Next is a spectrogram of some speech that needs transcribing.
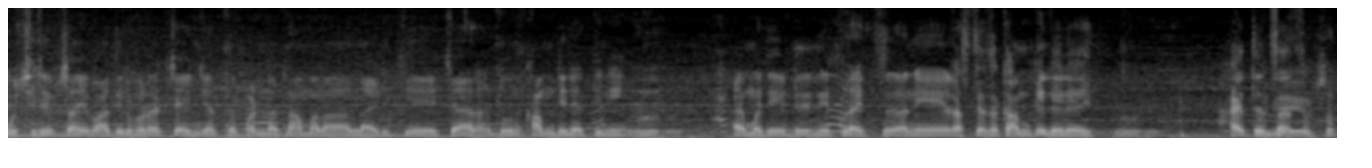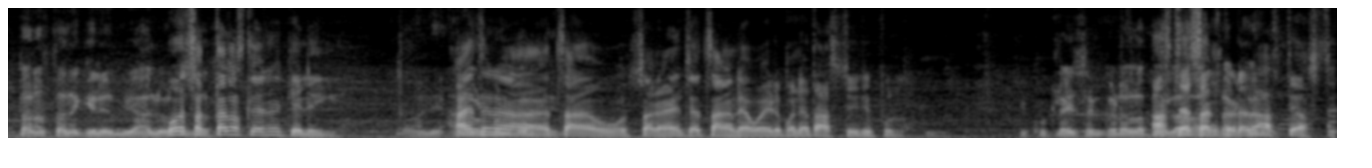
मुश्रीफ साहेब आदिलपुराच्या यांच्यातनं फंडातनं आम्हाला लाईटचे चार दोन खांब दिल्यात तिने. यामध्ये ड्रेनेज लाईटचं आणि रस्त्याचं काम केलेलं आहे. आहेत त्यांचा म्हणजे सत्ता नसताना केलं म्हणजे आलो हो सत्ता नसल्यानं केलं की आणि आहे आल्यावर पण करते. चा- सगळ्यांच्या चांगल्या वाईटपणात असते ते पुढं कुठल्याही संकटाला असते पहिला संकट साकार- असते असते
